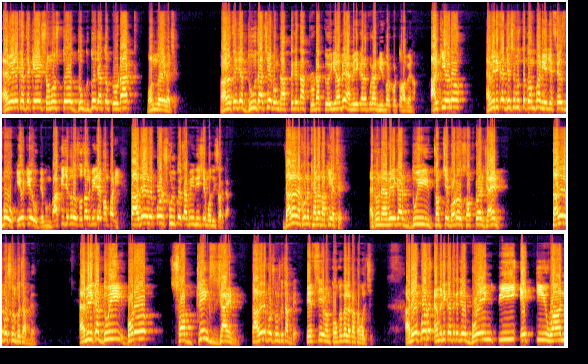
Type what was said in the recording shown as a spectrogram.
আমেরিকা থেকে সমস্ত দুগ্ধজাত প্রোডাক্ট বন্ধ হয়ে গেছে। ভারতে যা দুধ আছে এবং তার থেকে তার প্রোডাক্ট তৈরি হবে, আমেরিকার উপর আর নির্ভর করতে হবে না। আর কি হলো? আমেরিকার যে সমস্ত কোম্পানি যে ফেসবুক ইউটিউব এবং বাকি যেগুলো সোশ্যাল মিডিয়া কোম্পানি তাদের উপর শুল্ক চাপিয়ে দিয়েছে মোদী সরকার। দাঁড়ান, এখনও খেলা বাকি আছে। এখন আমেরিকার দুই সবচেয়ে বড় সফটওয়্যার জায়েন্ট তাদের উপর শুল্ক চাপবে। আমেরিকার দুই বড় সফট ড্রিঙ্কস জায়েন্ট তাদের উপর শুল্ক চাপবে। পেপসি এবং কোকাকোলার কথা বলছি। আর এরপর আমেরিকা থেকে যে Boeing P eighty one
